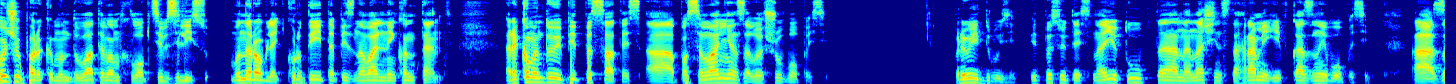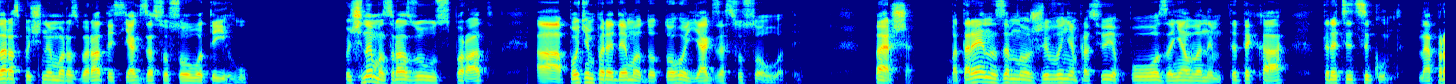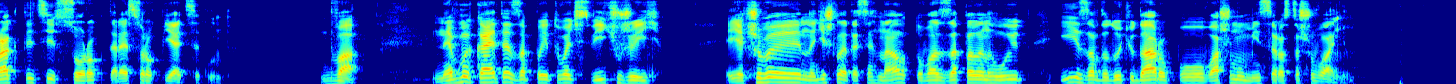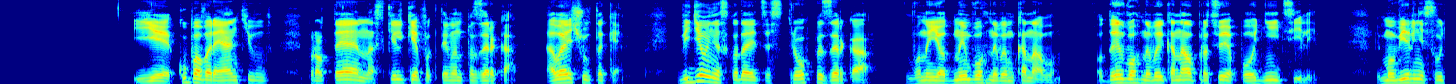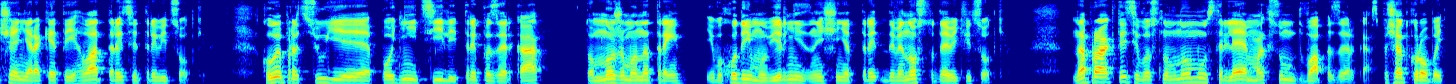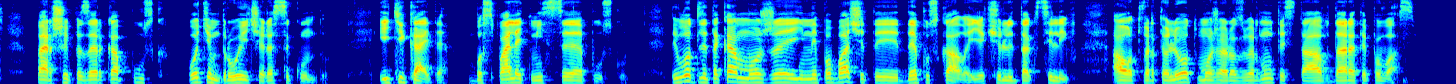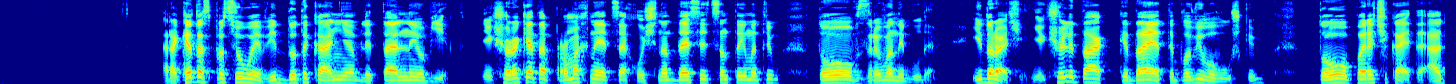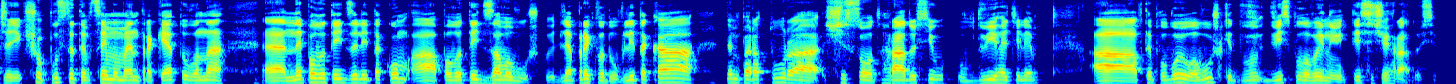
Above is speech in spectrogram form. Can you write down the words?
Хочу порекомендувати вам хлопців з лісу. Вони роблять крутий та пізнавальний контент. Рекомендую підписатись, а посилання залишу в описі. Привіт, друзі! Підписуйтесь на YouTube та на наш інстаграм, який вказаний в описі. А зараз почнемо розбиратись, як застосовувати іглу. Почнемо зразу з порад, а потім перейдемо до того, як застосовувати. Перше. Батарея наземного живлення працює по заявленим ТТХ 30 секунд. На практиці 40-45 секунд. 2. Не вмикайте запитувач свій чужий. Якщо ви надішлете сигнал, то вас запеленгують і завдадуть удару по вашому місцю розташуванню. Є купа варіантів про те, наскільки ефективен ПЗРК. Але я чув таке: відділення складається з трьох ПЗРК. Вони є одним вогневим каналом. Один вогневий канал працює по одній цілі. Ймовірність влучення ракети ігла 33%. Коли працює по одній цілі 3 ПЗРК, то множимо на 3 і виходить ймовірність знищення 99%. На практиці в основному стріляє максимум 2 ПЗРК. Спочатку робить перший ПЗРК пуск, потім другий через секунду. І тікайте, бо спалять місце пуску. Пілот літака може і не побачити, де пускали, якщо літак вцілів, а от вертольот може розвернутись та вдарити по вас. Ракета спрацьовує від дотикання в літальний об'єкт. Якщо ракета промахнеться хоч на 10 см, то взрива не буде. І до речі, якщо літак кидає теплові ловушки, то перечекайте, адже якщо пустите в цей момент ракету, вона е, не полетить за літаком, а полетить за ловушкою. Для прикладу, в літака температура 600 градусів в двигателі, а в теплової ловушки 2,5 тисячі градусів.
